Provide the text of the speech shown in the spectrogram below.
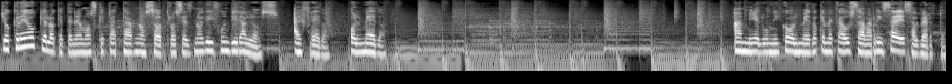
Yo creo que lo que tenemos que tratar nosotros es no difundir a los, Alfredo, Olmedo. A mí el único Olmedo que me causaba risa es Alberto.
